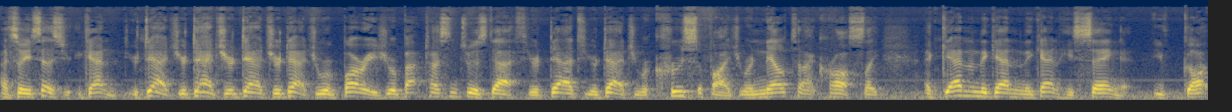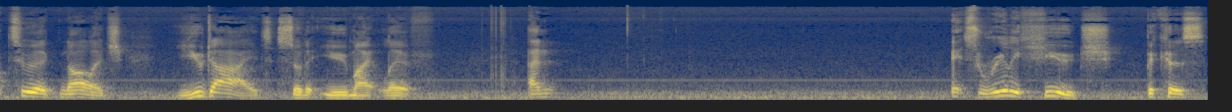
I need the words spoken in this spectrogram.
And so he says, again, you're dead, you're dead, you're dead, you're dead. You were buried, you were baptized into his death, you're dead, you're dead, you were crucified, you were nailed to that cross. Like again and again and again, he's saying it. You've got to acknowledge you died so that you might live. And it's really huge because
